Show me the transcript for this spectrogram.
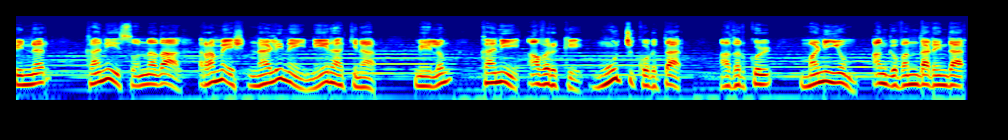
பின்னர் கனி சொன்னதால் ரமேஷ் நளினை நீராக்கினார். மேலும் கனி அவருக்கு மூச்சு கொடுத்தார். அதற்குள் மணியும் அங்கு வந்தடைந்தார்.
